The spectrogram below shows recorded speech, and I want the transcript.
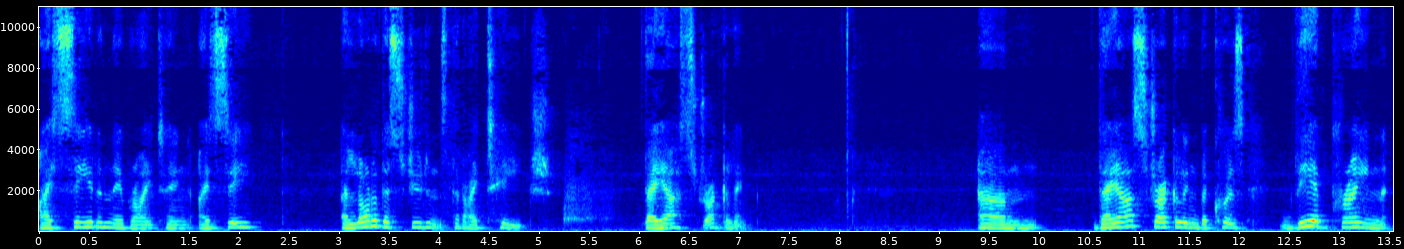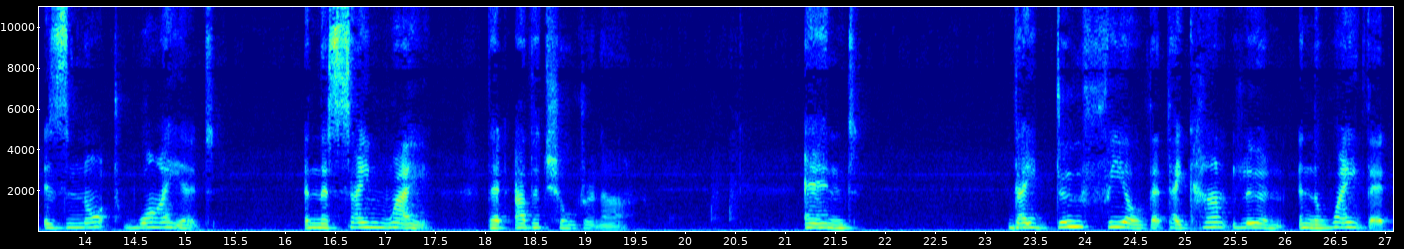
I see it in their writing. I see a lot of the students that I teach, they are struggling. Um, they are struggling because their brain is not wired in the same way that other children are. And they do feel that they can't learn in the way that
